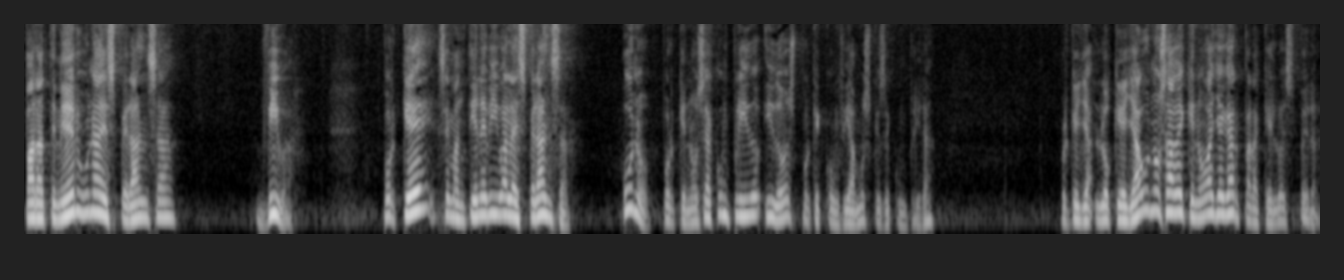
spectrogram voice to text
para tener una esperanza viva. ¿Por qué se mantiene viva la esperanza? Uno, porque no se ha cumplido y dos, porque confiamos que se cumplirá. Porque ya lo que ya uno sabe que no va a llegar, ¿para qué lo espera?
